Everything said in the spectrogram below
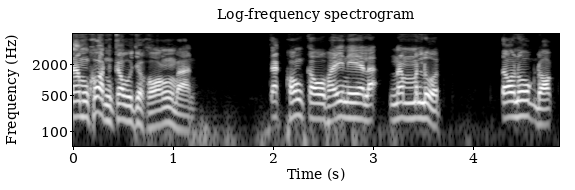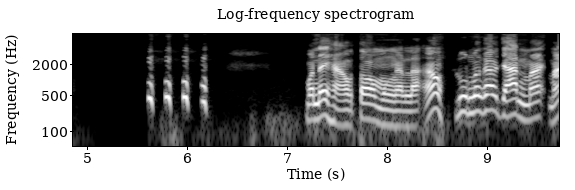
นำค้อนเก่าเจ้าของบ้านจักของเก่าไผเน่ละนำมันโหลดต้อนกดอก มันได้หาวต้อมองกันละเอ้ารุ่นเบิ่งครับอาจารย์ไม้ไม้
